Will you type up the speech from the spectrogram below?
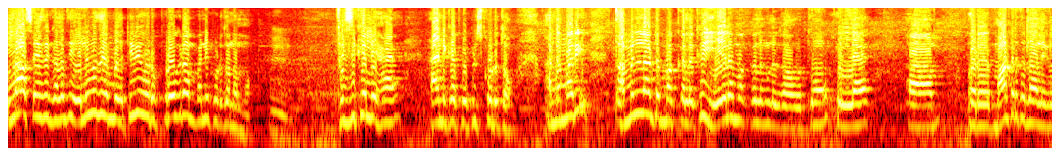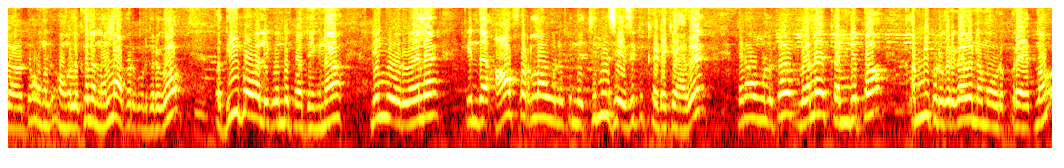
எல்லா சைஸும் கலந்து எழுபது எண்பது டிவி ஒரு ப்ரோக்ராம் பண்ணி கொடுத்தோம் நம்ம. ஃபிசிக்கலி ஹேண்டிகேப் பீப்புள்ஸ் கொடுத்தோம். அந்த மாதிரி தமிழ்நாட்டு மக்களுக்கு ஏழை மக்களுங்களுக்காகட்டும் இல்லை ஒரு மாற்றுத்திறனாளிகளாகட்டும் உங்களுக்கு உங்களுக்கெல்லாம் நல்ல ஆஃபர் கொடுத்துருக்கோம். இப்போ தீபாவளிக்கு வந்து பார்த்தீங்கன்னா நீங்கள் ஒரு வேளை இந்த ஆஃபர்லாம் உங்களுக்கு இந்த சின்ன சைஸுக்கு கிடைக்காது. ஏன்னா உங்களுக்கு விலை கண்டிப்பாக கம்மி கொடுக்குறதுக்காக நம்ம ஒரு பிரயத்னம்.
